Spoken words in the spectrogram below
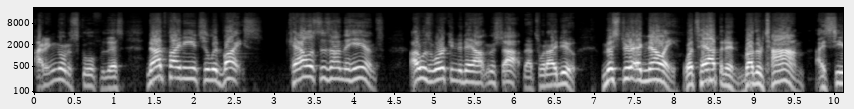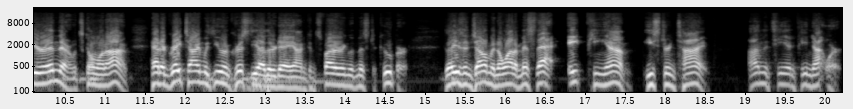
I didn't go to school for this. Not financial advice. Calluses on the hands. I was working today out in the shop. That's what I do. Mr. Agnelli, what's happening? Brother Tom, I see you're in there. What's going on? Had a great time with you and Chris the other day on Conspiring with Mr. Cooper. Ladies and gentlemen, don't want to miss that. 8 p.m. Eastern Time on the TNP network.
